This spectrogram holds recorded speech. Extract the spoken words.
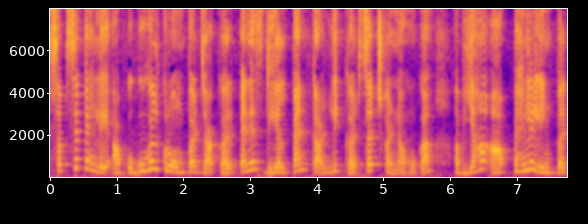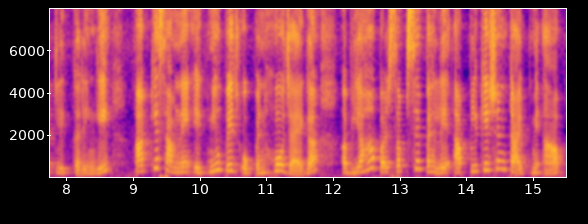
सबसे पहले आपको गूगल क्रोम पर जाकर एन पैन कार्ड लिखकर सर्च करना होगा। अब यहाँ आप पहले लिंक पर क्लिक करेंगे। आपके सामने एक न्यू पेज ओपन हो जाएगा। अब यहाँ पर सबसे पहले एप्लीकेशन टाइप में आप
